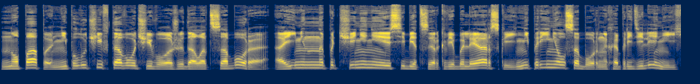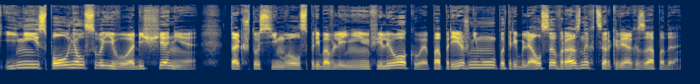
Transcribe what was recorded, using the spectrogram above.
Но папа, не получив того, чего ожидал от собора, а именно подчинение себе церкви Балиарской, не принял соборных определений и не исполнил своего обещания, так что символ с прибавлением филиокуэ по-прежнему употреблялся в разных церквях Запада.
